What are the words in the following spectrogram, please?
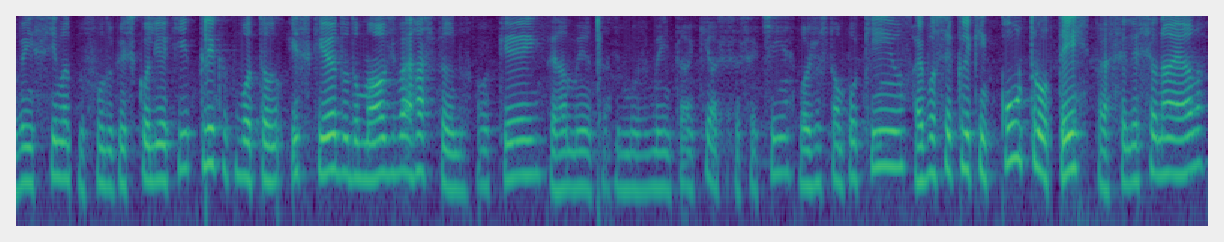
Venho em cima do fundo que eu escolhi aqui, clica com o botão esquerdo do mouse e vai arrastando. Ok, ferramenta de movimentar aqui, ó, essa setinha. Vou ajustar um pouquinho. Aí você clica em Ctrl T para selecionar ela.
